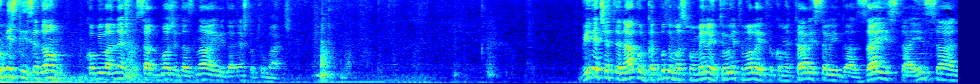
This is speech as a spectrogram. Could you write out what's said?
umisli se da on ko biva nešto sad može da zna ili da nešto tumači. Vidjet ćete nakon kad budemo spomenuli te uvjete malo i prokomentarisali da zaista insan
